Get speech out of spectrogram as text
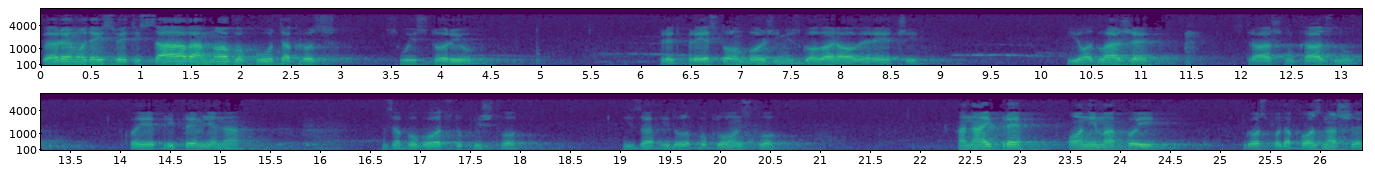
Verujemo da i Sveti Sava mnogo puta kroz svu istoriju pred prestolom Božjim izgovara ove reči i odlaže strašnu kaznu koja je pripremljena za bogoodstupništvo i za idolopoklonstvo, a najpre onima koji gospoda poznaše,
